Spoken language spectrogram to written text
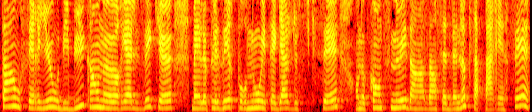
tant au sérieux au début. Quand on a réalisé que ben, le plaisir pour nous était gage de succès, on a continué dans, dans cette veine-là, puis ça paraissait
